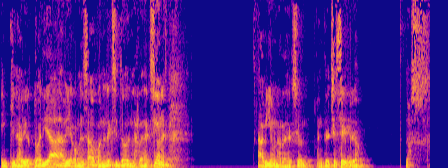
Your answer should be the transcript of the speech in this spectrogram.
en que la virtualidad había comenzado con el éxito en las redacciones. Había una redacción en THC, pero los,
